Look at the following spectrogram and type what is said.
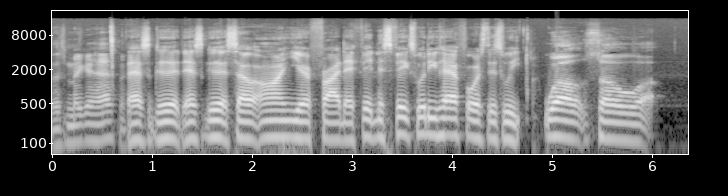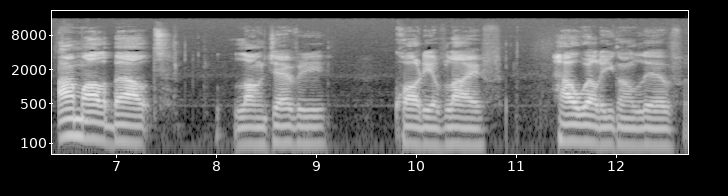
Let's make it happen. That's good. That's good. So on your Friday Fitness Fix, what do you have for us this week? Well, so uh, I'm all about longevity, quality of life, how well are you going to live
